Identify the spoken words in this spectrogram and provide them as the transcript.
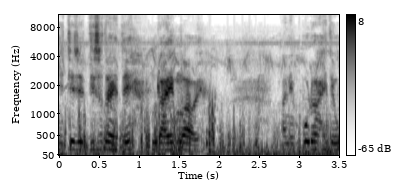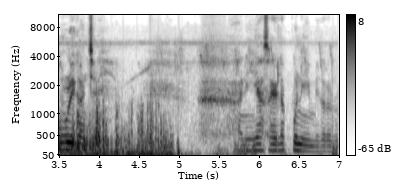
इथे जे दिसत आहे ते डाळिंब आहे. आणि पुढं आहे ते उरुळीकांचे आणि या साईडला पुणे मित्रांनो.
